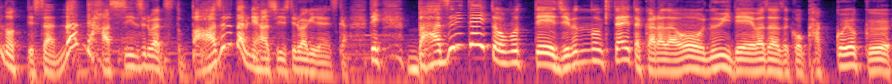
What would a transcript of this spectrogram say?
うのってさ、なんで発信するかって言うと、バズるために発信してるわけじゃないですか。で、バズりたいと思って自分の鍛えた体を脱いで、わざわざこう、かっこよく、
